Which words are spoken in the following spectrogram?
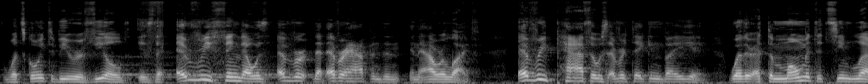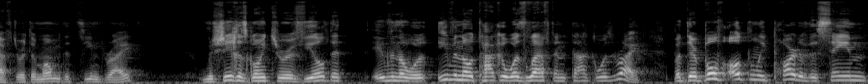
what's going to be revealed is that everything that was ever that ever happened in, in our life, every path that was ever taken by a Yid, whether at the moment it seemed left or at the moment it seemed right, Mashiach is going to reveal that even though even though Taka was left and Taka was right, but they're both ultimately part of the same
